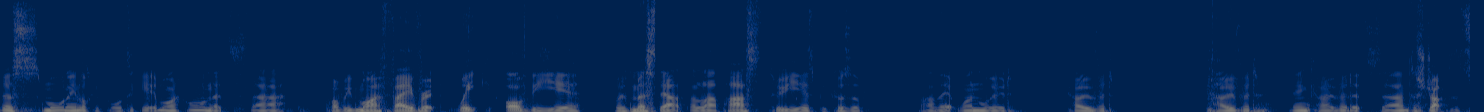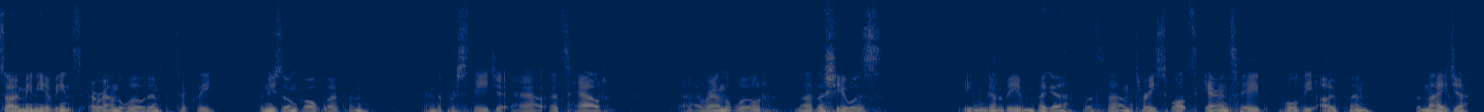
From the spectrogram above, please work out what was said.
this morning. Looking forward to getting Mike on. It's uh, probably my favourite week of the year. We've missed out the past two years because of uh, that one word, COVID. COVID and COVID. It's um, disrupted so many events around the world, and particularly the New Zealand Golf Open and the prestige it how it's held uh, around the world. Uh, this year was even going to be even bigger, with um, three spots guaranteed for the Open, the major,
